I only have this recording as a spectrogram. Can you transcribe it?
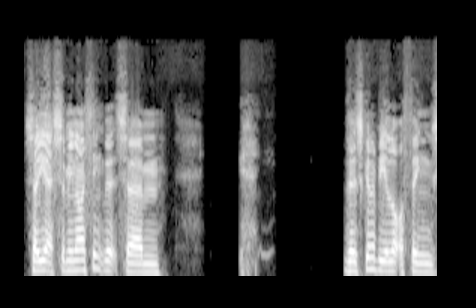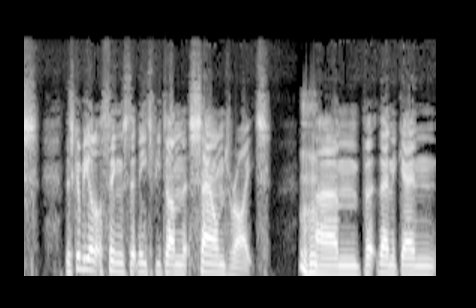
so yes i mean i think that um, there's going to be a lot of things there's going to be a lot of things that need to be done that sound right Mm-hmm. Um, but then again,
